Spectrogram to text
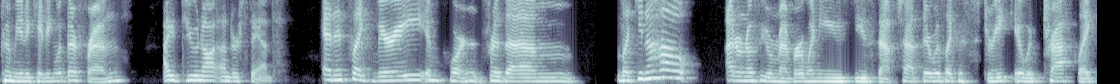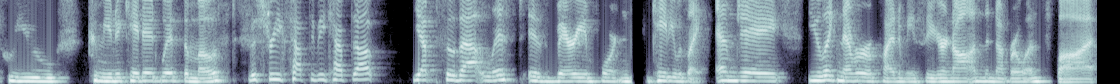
communicating with their friends. I do not understand. And it's like very important for them. Like, you know how I don't know if you remember when you used to use Snapchat, there was like a streak, it would track like who you communicated with the most. The streaks have to be kept up. Yep. So that list is very important. Katie was like, MJ, you like never reply to me. So you're not on the number one spot.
